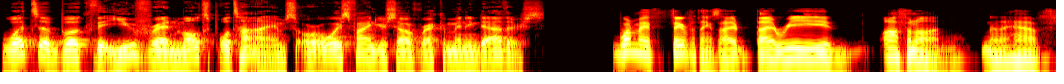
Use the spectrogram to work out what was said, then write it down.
what's a book that you've read multiple times or always find yourself recommending to others? One of my favorite things I, I read off and on, and I have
